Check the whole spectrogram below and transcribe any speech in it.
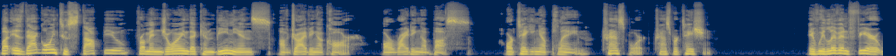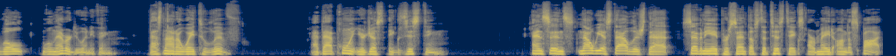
But is that going to stop you from enjoying the convenience of driving a car or riding a bus or taking a plane, transport, transportation? If we live in fear, we'll, we'll never do anything. That's not a way to live. At that point, you're just existing. And since now we established that 78% of statistics are made on the spot,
